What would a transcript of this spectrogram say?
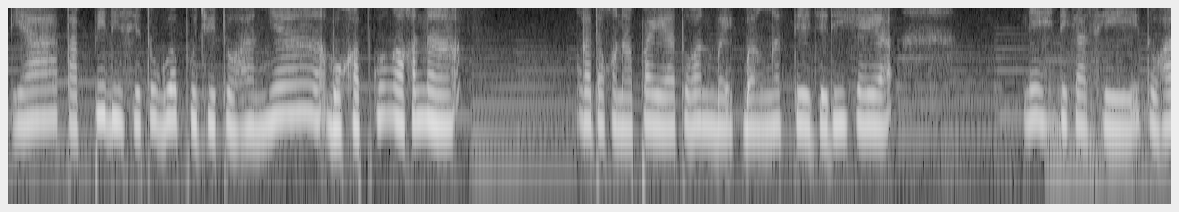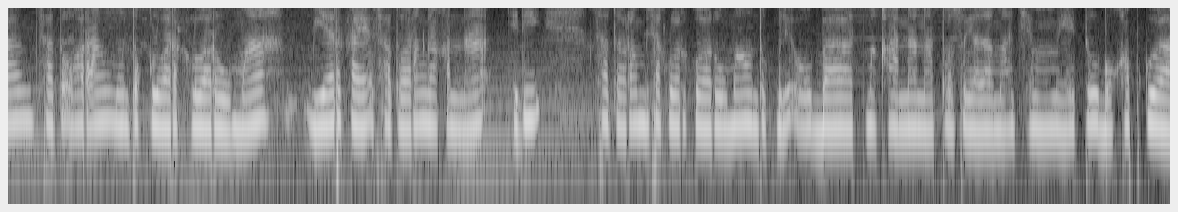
Ya tapi di situ gue puji Tuhannya bokap gue nggak kena. Nggak tahu kenapa ya Tuhan baik banget ya. Jadi kayak nih dikasih Tuhan satu orang untuk keluar keluar rumah biar kayak satu orang nggak kena. Jadi satu orang bisa keluar keluar rumah untuk beli obat makanan atau segala macam yaitu bokap gue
